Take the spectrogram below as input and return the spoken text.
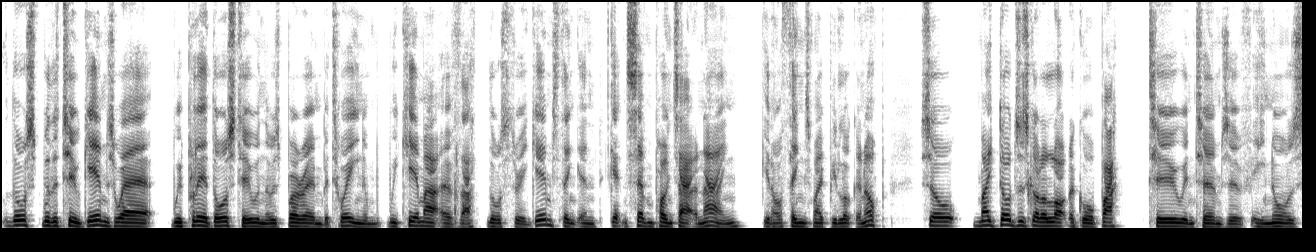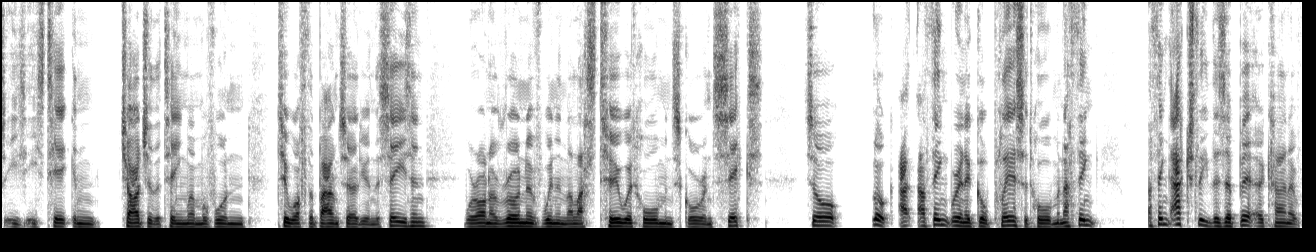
those were the two games where we played those two and there was Boro in between and we came out of that those three games thinking getting seven points out of nine, you know, things might be looking up. So Mike Dodds has got a lot to go back to in terms of he knows he's he's taken charge of the team when we've won two off the bounce earlier in the season. We're on a run of winning the last two at home and scoring six. So look, I, I think we're in a good place at home, and I think I think actually there's a bit of kind of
